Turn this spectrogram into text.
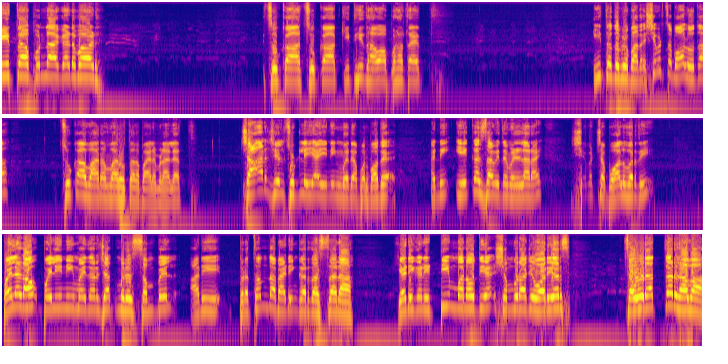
इथं पुन्हा गडबड. चुका चुका किती धावा पडत आहेत इथं तुम्ही पाहता. शेवटचा बॉल होता. चुका वारंवार होताना पाहायला मिळाल्यात. चार झेल सुटले या इनिंगमध्ये आपण पाहतोय. आणि एकच धाव इथे मिळणार आहे. शेवटच्या बॉलवरती. पहिला डाव पहिली इनिंग मैदानाच्या आतमध्ये संपेल. आणि प्रथमदा बॅटिंग करत असताना या ठिकाणी टीम बनवतीये शंभूराजे वॉरियर्स. चौऱ्याहत्तर धावा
